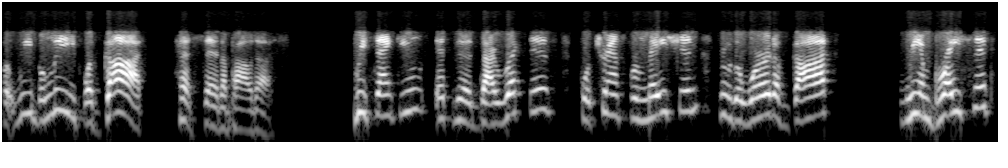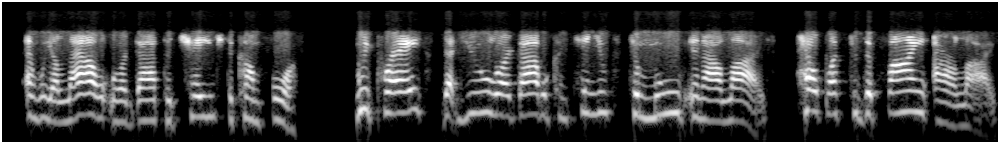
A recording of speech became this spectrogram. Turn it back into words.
but we believe what God has said about us. We thank you that the directive for transformation through the word of God, we embrace it and we allow, Lord God, the change to come forth. We pray that you, Lord God, will continue to move in our lives. Help us to define our lives.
